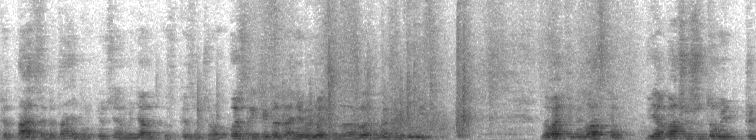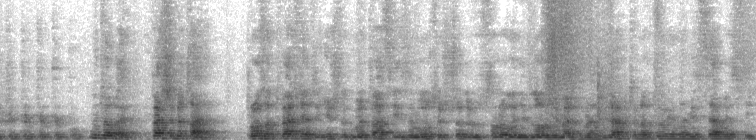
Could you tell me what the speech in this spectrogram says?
15 питання про включення громадян у список чого. Ось такі питання виносять на розгляд нашої комісії. Давайте, будь ласка, я бачу, що то ви. Ну, давай. Перше питання. Про затвердження технічної документації землеустрою щодо встановлення відновлення меж земельної ділянки в натурі на місцевості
